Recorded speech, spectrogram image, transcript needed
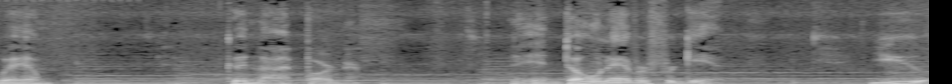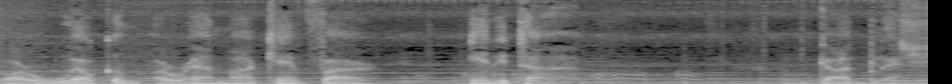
Well, good night, partner. And don't ever forget you are welcome around my campfire anytime. God bless you.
